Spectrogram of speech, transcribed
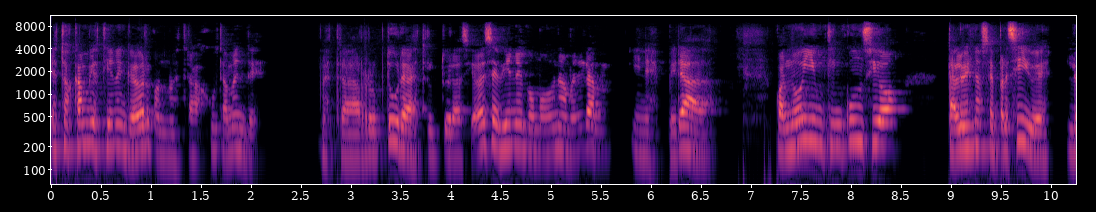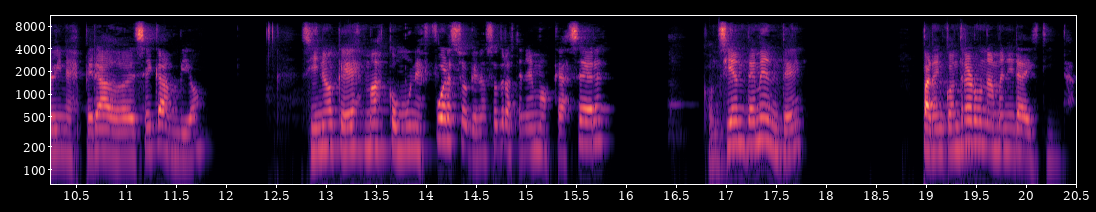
Estos cambios tienen que ver con nuestra, justamente, nuestra ruptura de estructuras y a veces viene como de una manera inesperada. Cuando hay un quincuncio, tal vez no se percibe lo inesperado de ese cambio, sino que es más como un esfuerzo que nosotros tenemos que hacer conscientemente para encontrar una manera distinta.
